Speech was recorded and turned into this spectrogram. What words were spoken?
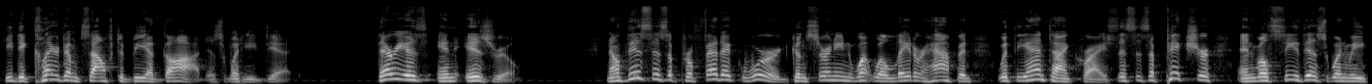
He declared himself to be a God, is what he did. There he is in Israel. Now, this is a prophetic word concerning what will later happen with the Antichrist. This is a picture, and we'll see this when we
